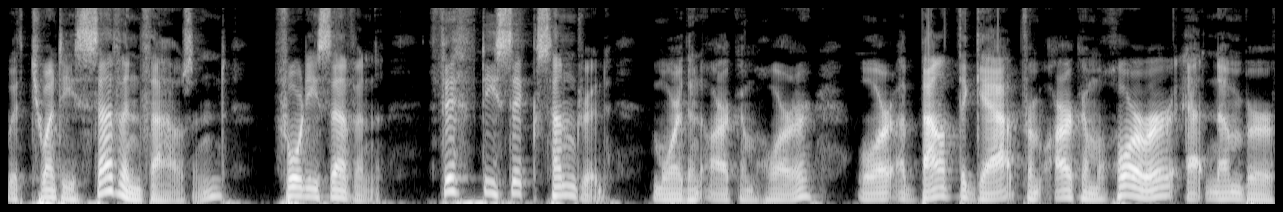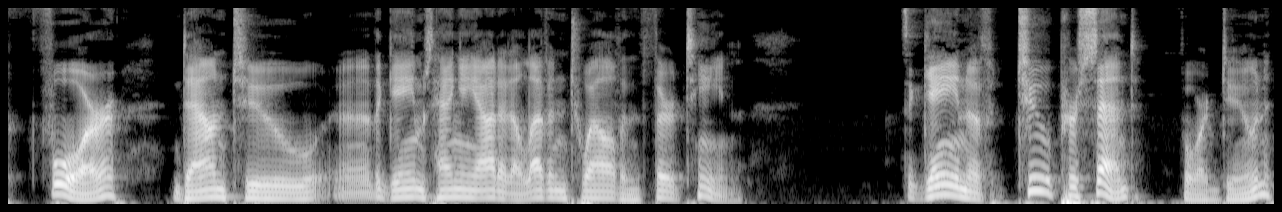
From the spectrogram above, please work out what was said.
with 27,047, 5,600 more than Arkham Horror, or about the gap from Arkham Horror at number 4 down to uh, the games hanging out at 11, 12, and 13. It's a gain of 2% for Dune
